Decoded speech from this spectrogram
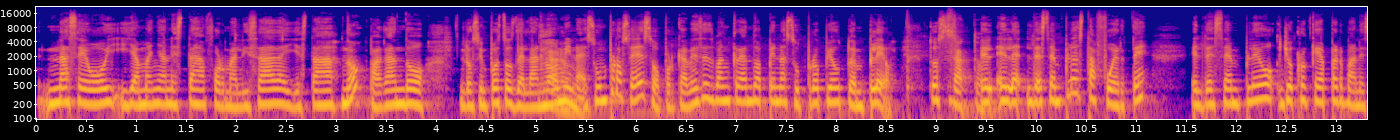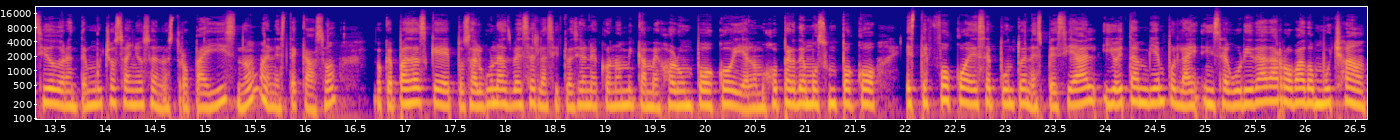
nace hoy y ya mañana está formalizada y está, ¿no? Pagando los impuestos de la nómina. Es un proceso, porque a veces van creando apenas su propio autoempleo. Entonces, el desempleo está fuerte el desempleo yo creo que ha permanecido durante muchos años en nuestro país, ¿no? En este caso, lo que pasa es que pues algunas veces la situación económica mejora un poco y a lo mejor perdemos un poco este foco a ese punto en especial y hoy también pues la inseguridad ha robado mucha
